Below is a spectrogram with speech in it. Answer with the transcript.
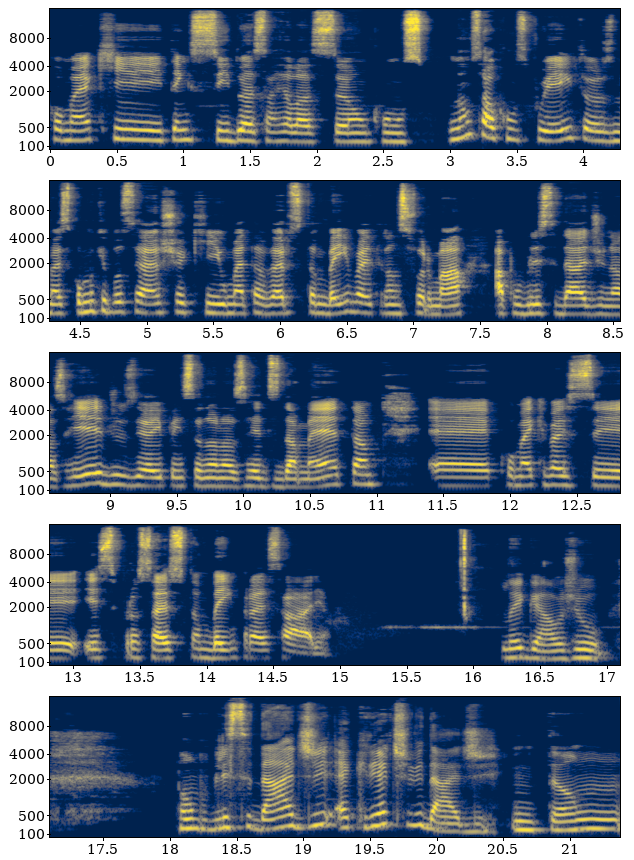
como é que tem sido essa relação com os, não só com os creators, mas como que você acha que o metaverso também vai transformar a publicidade nas redes, e aí pensando nas redes da Meta, é, como é que vai ser esse processo também para essa área? Legal, Ju. Bom, publicidade é criatividade. Então,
